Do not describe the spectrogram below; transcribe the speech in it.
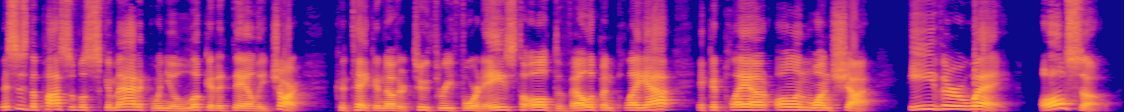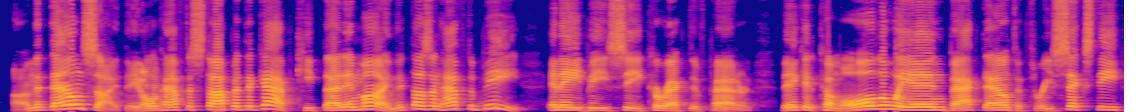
this is the possible schematic when you look at a daily chart. Could take another two, three, four days to all develop and play out. It could play out all in one shot. Either way. Also, on the downside, they don't have to stop at the gap. Keep that in mind. It doesn't have to be an ABC corrective pattern. They could come all the way in, back down to 360,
